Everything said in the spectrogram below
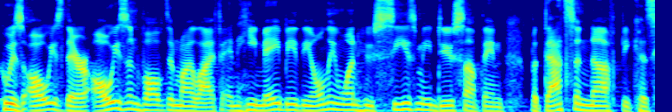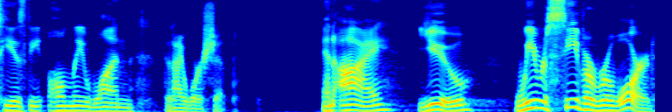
who is always there, always involved in my life, and he may be the only one who sees me do something, but that's enough because he is the only one that I worship. And I, you, we receive a reward.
